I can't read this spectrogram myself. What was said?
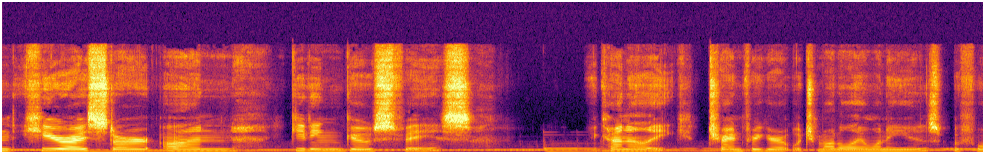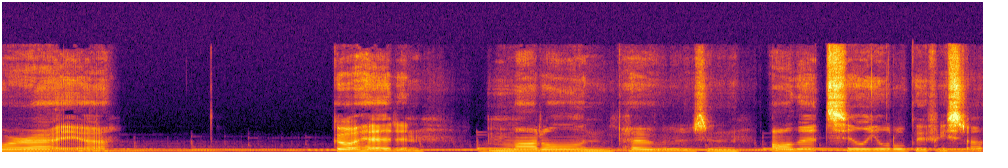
And here I start on getting Ghostface. I kind of like try and figure out which model I want to use before I uh, go ahead and model and pose and all that silly little goofy stuff.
